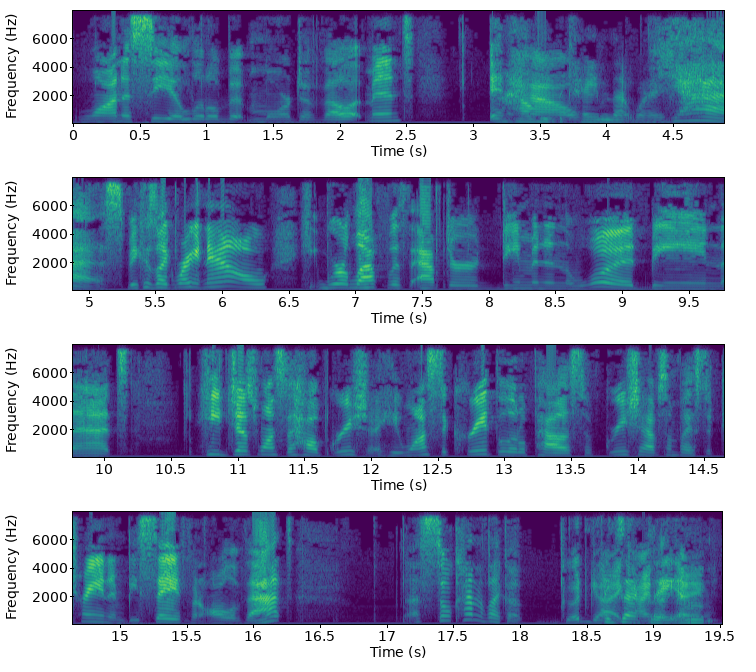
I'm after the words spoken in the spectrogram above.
want to see a little bit more development in How, how, he became that way. Yes, because like right now he, we're left with after Demon in the Wood being that he just wants to help Grisha. He wants to create the little palace so Grisha have someplace to train and be safe and all of that. That's still kind of like a good guy exactly kind of and thing.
